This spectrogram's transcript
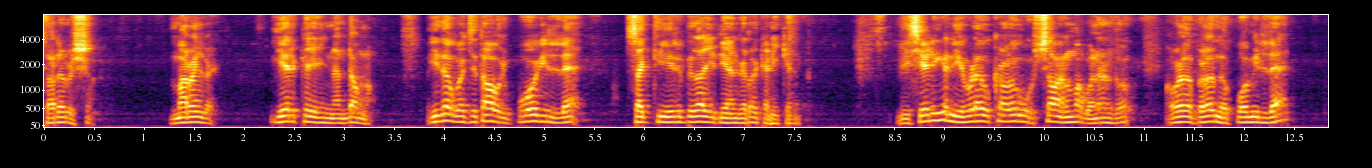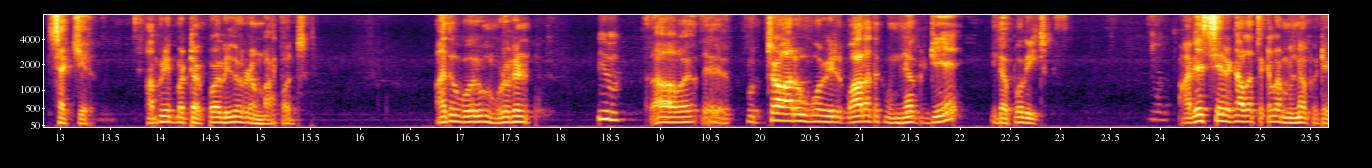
சரவிஷம் மரங்கள் இயற்கை நந்தவனம். இதை வச்சு தான் ஒரு கோவிலில் சக்தி இருக்குதா இல்லையாங்கிறத கணிக்கணும் இந்த செடிகள் எவ்வளவுக்கு அளவு உற்சாகமாக அவ்வளோக்கு அளவு இந்த கோவிலில் சக்தி இருக்கும் அப்படிப்பட்ட கோவில் ஒரு மரப்போச்சு அது ஒரு முருகன். அதாவது குற்றாலம் கோவில் வாரத்துக்கு முன்னாடியே இந்த கோவில் அரசியல் காலத்துக்கெல்லாம் முன்னப்பட்டு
